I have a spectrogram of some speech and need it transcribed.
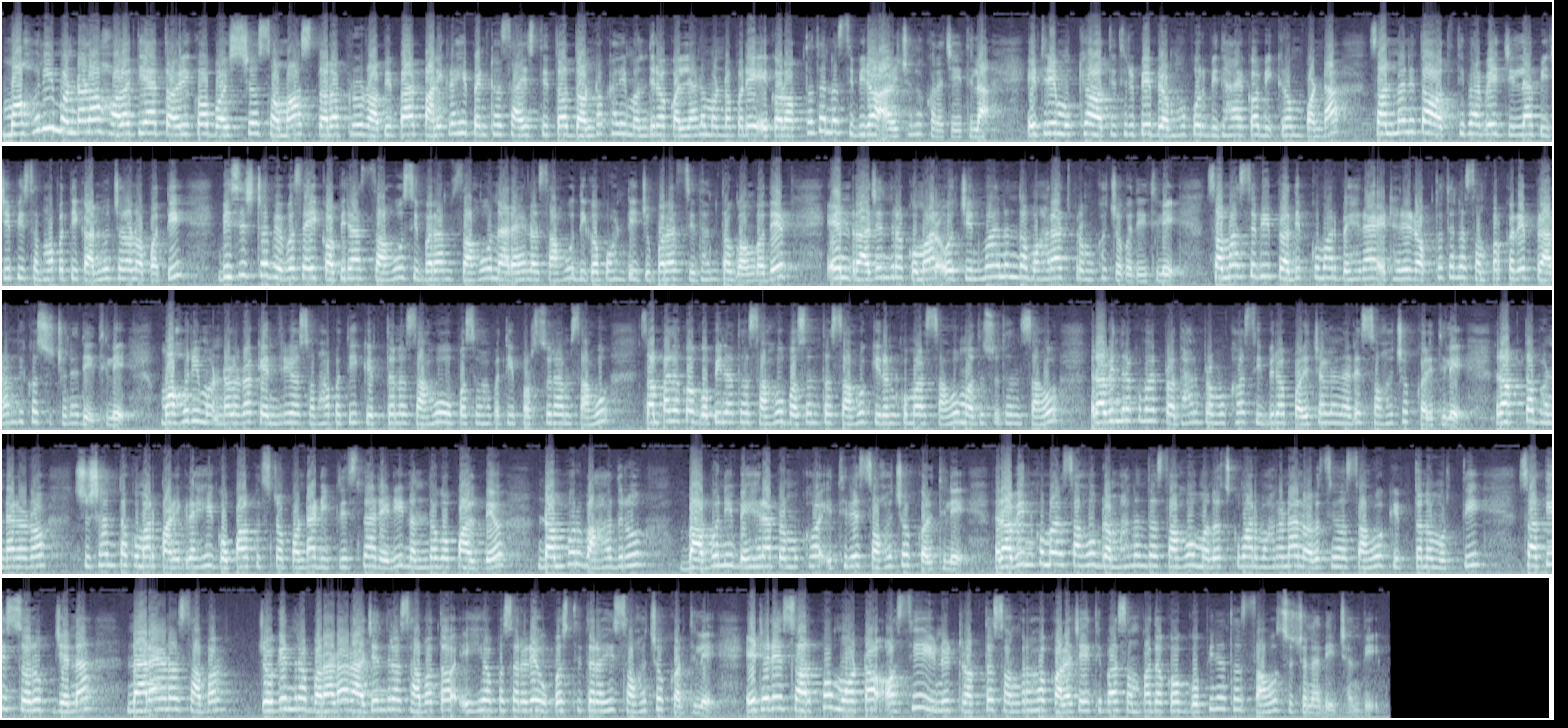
ମହୁରୀ ମଣ୍ଡଳ ହଳଦିଆ ତୈଳିକ ବୈଶ୍ୟ ସମାଜ ତରଫରୁ ରବିବାର ପାଣିଗ୍ରାହୀ ପେଣ୍ଠ ସାହିସ୍ଥିତ ଦଣ୍ଡକାଳୀ ମନ୍ଦିର କଲ୍ୟାଣ ମଣ୍ଡପରେ ଏକ ରକ୍ତଦାନ ଶିବିର ଆୟୋଜନ କରାଯାଇଥିଲା। ଏଥିରେ ମୁଖ୍ୟ ଅତିଥି ରୂପେ ବ୍ରହ୍ମପୁର ବିଧାୟକ ବିକ୍ରମ ପଣ୍ଡା ସମ୍ମାନିତ ଅତିଥି ଭାବେ ଜିଲ୍ଲା ବିଜେପି ସଭାପତି କାହ୍ନୁଚରଣ ପତି ବିଶିଷ୍ଟ ବ୍ୟବସାୟୀ କବିରାଜ ସାହୁ ଶିବରାମ ସାହୁ ନାରାୟଣ ସାହୁ ଦିଗପହଣ୍ଟି ଯୁବରାଜ ସିଦ୍ଧାନ୍ତ ଗଙ୍ଗଦେବ ଏନ୍ ରାଜେନ୍ଦ୍ର କୁମାର ଓ ଚିନ୍ମୟାନନ୍ଦ ମହାରାଜ ପ୍ରମୁଖ ଯୋଗ ଦେଇଥିଲେ। ସମାଜସେବୀ ପ୍ରଦୀପ କୁମାର ବେହେରା ଏଠାରେ ରକ୍ତଦାନ ସମ୍ପର୍କରେ ପ୍ରାରମ୍ଭିକ ସୂଚନା ଦେଇଥିଲେ। ମହୁରୀ ମଣ୍ଡଳର କେନ୍ଦ୍ରୀୟ ସଭାପତି କୀର୍ତ୍ତନ ସାହୁ ଉପସଭାପତି ପର୍ଶୁରାମ ସାହୁ ସମ୍ପାଦକ ଗୋପୀନାଥ ସାହୁ ବସନ୍ତ ସାହୁ କିରଣ କୁମାର ସାହୁ ମଧୁସୂଦନ ସାହୁ ରବୀନ୍ଦ୍ର କୁମାର ପ୍ରଧାନ ପ୍ରମୁଖ ଶିବିର ପରିଚାଳନାରେ ସହଯୋଗ କରିଥିଲେ। ରକ୍ତ ଭଣ୍ଡାରର ସୁଶାନ୍ତ କୁମାର ପାଣିଗ୍ରାହୀ ଗୋପାଳକୃଷ୍ଣ ପଣ୍ଡା ଡି କ୍ରିଷ୍ଣା ରେଡ୍ଡି ନନ୍ଦଗୋପାଳ ଦେଓ ଡମ୍ପୁର ବାହାଦୁର ବାବୁନି ବେହେରା ପ୍ରମୁଖ ଏଥିରେ ସହଯୋଗ କରିଥିଲେ। ରବୀନ କୁମାର ସାହୁ ବ୍ରହ୍ମାନନ୍ଦ ସାହୁ ମନୋଜ କୁମାର ମହାରଣା ନରସିଂହ ସାହୁ କୀର୍ତ୍ତନ ମୂର୍ତ୍ତି ସତୀଶ ସ୍ୱରୂପ ଜେନା ନାରାୟଣ ସାବର ଯୋଗେନ୍ଦ୍ର ବରାଡ ରାଜେନ୍ଦ୍ର ସାବତ ଏହି ଅବସରରେ ଉପସ୍ଥିତ ରହି ସହଯୋଗ କରିଥିଲେ। ଏଠାରେ ସର୍ବମୋଟ ଅଶୀ ୟୁନିଟ୍ ରକ୍ତ ସଂଗ୍ରହ କରାଯାଇଥିବା ସମ୍ପାଦକ ଗୋପୀନାଥ ସାହୁ ସୂଚନା ଦେଇଛନ୍ତି।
